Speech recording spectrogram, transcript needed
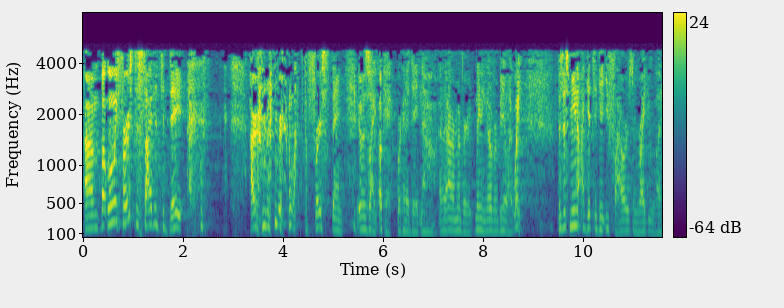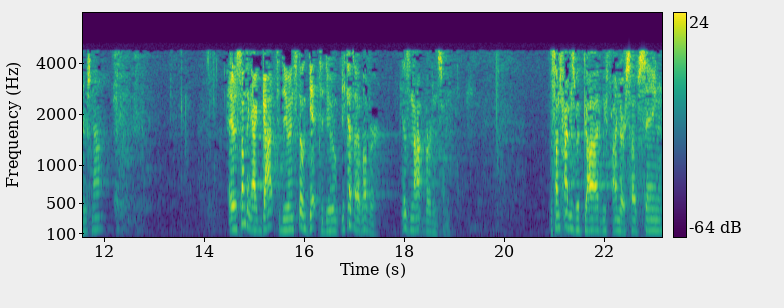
Um, but when we first decided to date, I remember like the first thing, it was like, okay, we're going to date now. And then I remember leaning over and being like, wait, does this mean I get to get you flowers and write you letters now? It was something I got to do and still get to do because I love her. It's not burdensome. But sometimes with God, we find ourselves saying,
